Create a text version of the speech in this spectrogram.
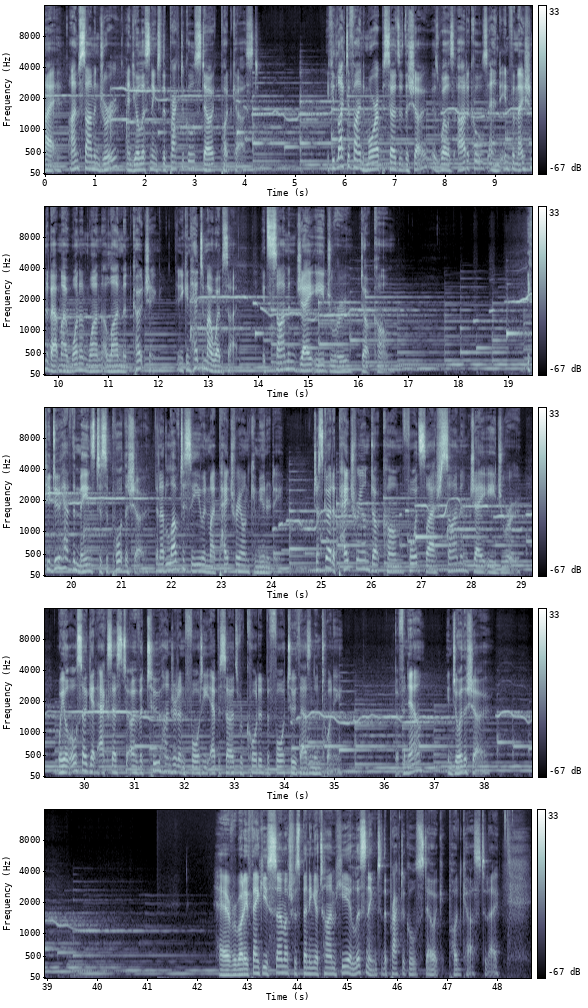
Hi, I'm Simon Drew, and you're listening to the Practical Stoic Podcast. If you'd like to find more episodes of the show, as well as articles and information about my one on one alignment coaching, then you can head to my website. It's simonjedrew.com. If you do have the means to support the show, then I'd love to see you in my Patreon community. Just go to patreon.com forward slash Simon J. E. Drew, where you'll also get access to over 240 episodes recorded before 2020. But for now, enjoy the show. Hey, everybody, thank you so much for spending your time here listening to the Practical Stoic podcast today.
